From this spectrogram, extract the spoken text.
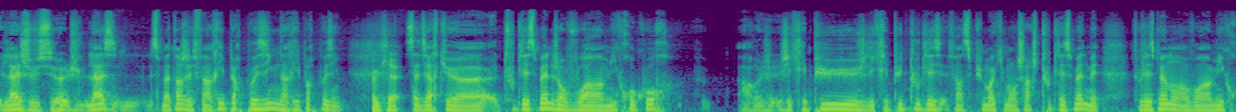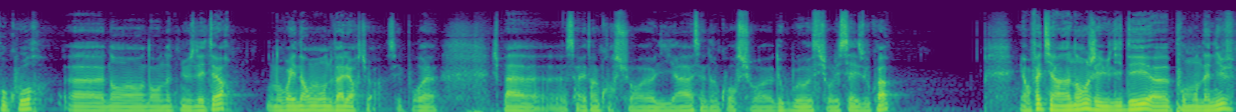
Là, je, je, là, ce matin, j'ai fait un repurposing d'un repurposing. Ok. C'est-à-dire que euh, toutes les semaines, j'envoie un micro cours alors j'écris plus, je l'écris plus toutes les, enfin c'est plus moi qui m'en charge toutes les semaines, mais toutes les semaines on envoie un micro cours euh, dans, dans notre newsletter. On envoie énormément de valeur, tu vois. C'est pour, euh, je sais pas, euh, ça va être un cours sur euh, l'IA, ça va être un cours sur euh, growth, sur le sales ou quoi. Et en fait, il y a un an, j'ai eu l'idée pour mon anniv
